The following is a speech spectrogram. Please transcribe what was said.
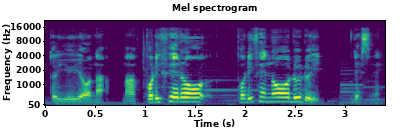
ンというような、まあ、ポリフェロ、ポリフェノール類ですね。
